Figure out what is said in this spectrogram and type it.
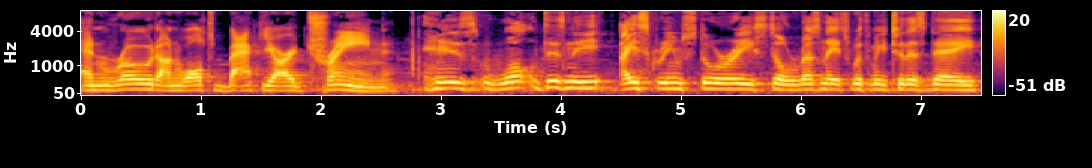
and rode on Walt's backyard train? His Walt Disney ice cream story still resonates with me to this day.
